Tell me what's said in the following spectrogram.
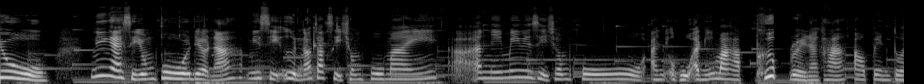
อยู่ นี่ไงสีชมพูเดี๋ยวนะ มีสีอื่นนอกจากสีชมพูไหม อันนี้ไม่มีสีชมพู อันโอ้โหอันนี้มาพึบเลยนะคะ เอาเป็นตัว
